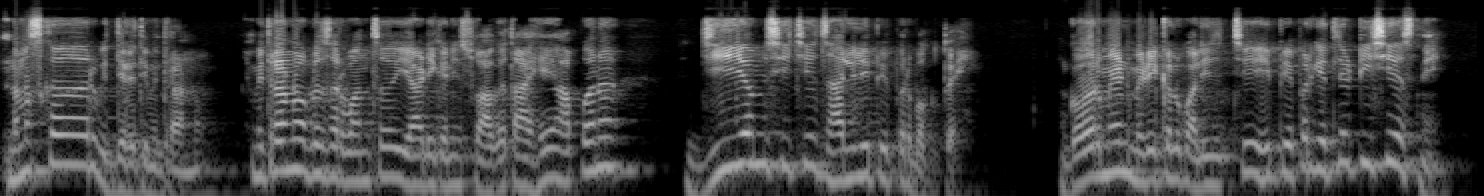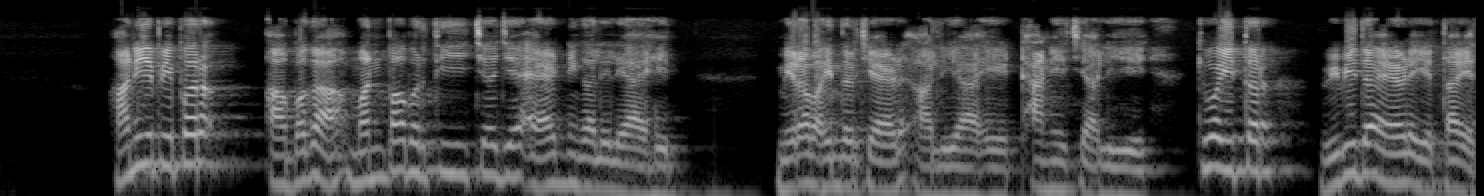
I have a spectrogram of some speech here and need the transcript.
नमस्कार विद्यार्थी मित्रांनो. मित्रांनो आपलं सर्वांचं या ठिकाणी स्वागत आहे. आपण जी एम सीचे झालेले पेपर बघतोय. गव्हर्नमेंट मेडिकल कॉलेजचे हे पेपर घेतले टी सी एसने आणि हे पेपर बघा मनपा भरतीच्या ज्या ॲड निघालेले आहेत मीरा भाईंदरची ॲड आली आहे ठाणेची आली आहे किंवा इतर विविध ॲड येत आहेत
